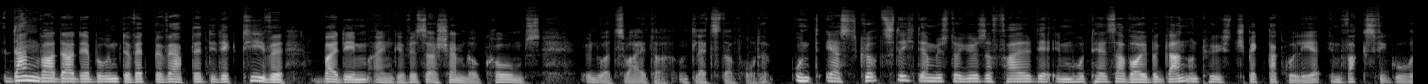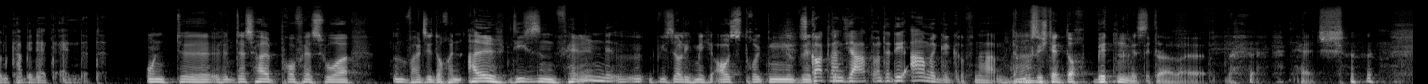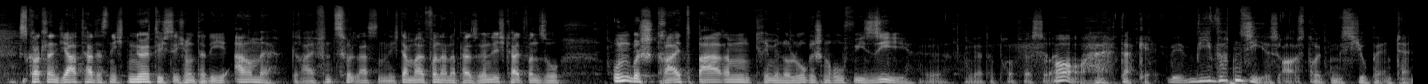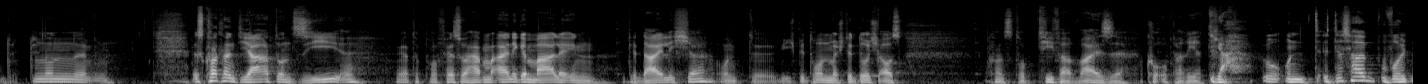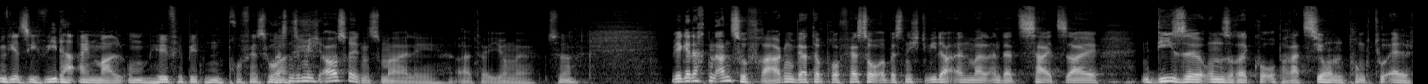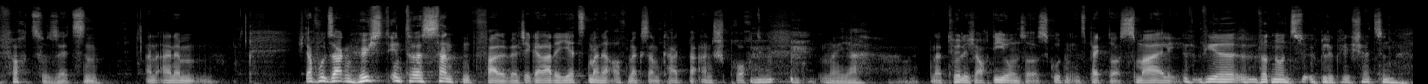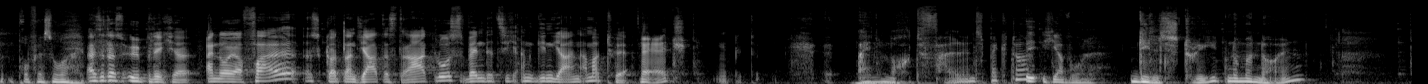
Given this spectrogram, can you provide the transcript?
Dann war da der berühmte Wettbewerb der Detektive, bei dem ein gewisser Sherlock Holmes nur Zweiter und Letzter wurde. Und erst kürzlich der mysteriöse Fall, der im Hotel Savoy begann und höchst spektakulär im Wachsfigurenkabinett endete. Und äh, deshalb, Professor, weil Sie doch in all diesen Fällen, äh, wie soll ich mich ausdrücken, Scotland Yard unter die Arme gegriffen haben. Da muss ich denn doch bitten, Mr. Äh, Hedge. Scotland Yard hat es nicht nötig, sich unter die Arme greifen zu lassen. Nicht einmal von einer Persönlichkeit von so unbestreitbarem kriminologischen Ruf wie Sie, äh, werter Professor. Oh, danke. Wie würden Sie es ausdrücken, Superintendent? Nun, ähm, Scotland Yard und Sie, äh, werter Professor, haben einige Male in gedeihlicher und, äh, wie ich betonen möchte, durchaus konstruktiver Weise kooperiert. Ja, und deshalb wollten wir Sie wieder einmal um Hilfe bitten, Professor. Lassen Sie mich ausreden, Smiley, alter Junge. Sir. Wir gedachten anzufragen, werter Professor, ob es nicht wieder einmal an der Zeit sei, diese unsere Kooperation punktuell fortzusetzen. An einem, ich darf wohl sagen, höchst interessanten Fall, welcher gerade jetzt meine Aufmerksamkeit beansprucht. Naja, und natürlich auch die unseres guten Inspektors Smiley. Wir würden uns glücklich schätzen, Professor. Also das Übliche. Ein neuer Fall, Scotland Yard ist ratlos, wendet sich an genialen Amateur. Hedge? Bitte. Ein Mordfall, Inspektor? Äh, jawohl. Gill Street Nummer 9?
